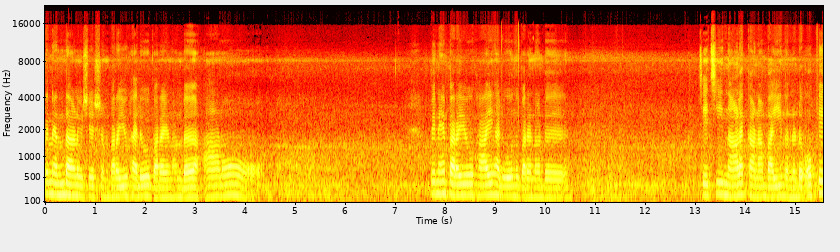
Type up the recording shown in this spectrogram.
പിന്നെ എന്താണ് വിശേഷം? പറയൂ ഹലോ പറയണുണ്ട്. ആണോ? പിന്നെ പറയൂ ഹായ് ഹലോ എന്ന് പറയണുണ്ട്. ചേച്ചി നാളെ കാണാം. ബൈ എന്നുണ്ട് ഓക്കെ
